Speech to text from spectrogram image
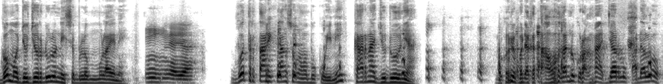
Gue mau jujur dulu nih sebelum mulai nih. Hmm, ya, ya. Gue tertarik langsung sama buku ini karena judulnya. Lu kan udah ketawa kan lu kurang ajar lu pada lu.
